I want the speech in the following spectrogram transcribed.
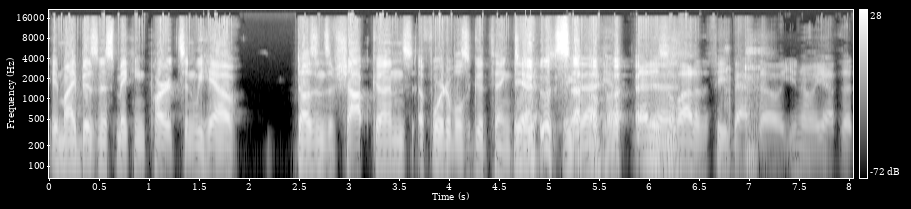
in my business making parts and we have dozens of shop guns, affordable is a good thing too. Yeah, so- exactly. That is Yeah. a lot of the feedback, though. You know, you have the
